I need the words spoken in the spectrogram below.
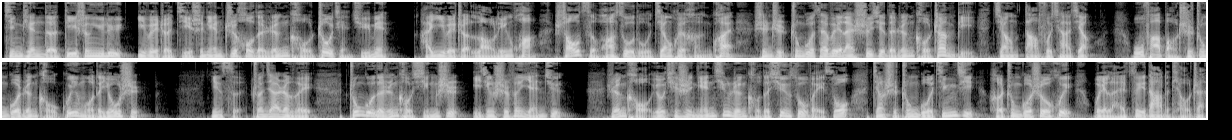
今天的低生育率意味着几十年之后的人口骤减局面。还意味着老龄化、少子化速度将会很快，甚至中国在未来世界的人口占比将大幅下降，无法保持中国人口规模的优势。因此，专家认为，中国的人口形势已经十分严峻，人口尤其是年轻人口的迅速萎缩，将是中国经济和中国社会未来最大的挑战。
